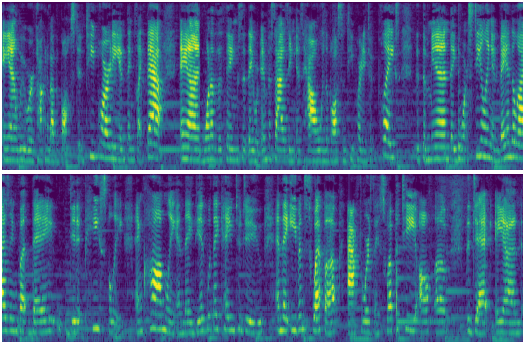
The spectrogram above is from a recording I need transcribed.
and we were talking about the Boston Tea Party and things like that. And one of the things that they were emphasizing is how when the Boston Tea Party took place, that the men, they weren't stealing and vandalizing, but they did it peacefully and calmly and they did what they came to do. And they even swept up afterwards. They swept the tea off of of the deck. And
